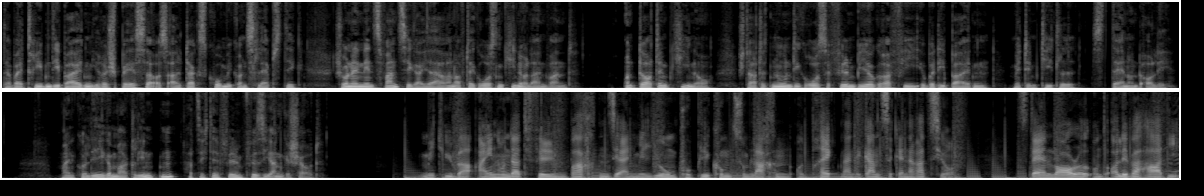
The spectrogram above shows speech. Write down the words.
Dabei trieben die beiden ihre Späße aus Alltagskomik und Slapstick schon in den 20er Jahren auf der großen Kinoleinwand. Und dort im Kino startet nun die große Filmbiografie über die beiden mit dem Titel Stan und Ollie. Mein Kollege Mark Linden hat sich den Film für Sie angeschaut. Mit über 100 Filmen brachten sie ein Millionenpublikum zum Lachen und prägten eine ganze Generation. Stan Laurel und Oliver Hardy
